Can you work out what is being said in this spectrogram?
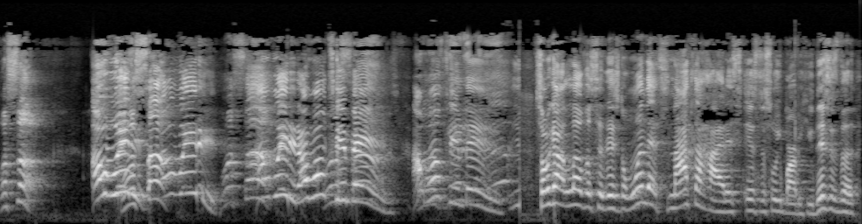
What's up? I'm with What's it. up? I'm with it. What's I'm up? with it. I want What's 10 up? bands. I want 10 get it, bands. So we got levels to this. The one that's not the hottest is the sweet barbecue. This is the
